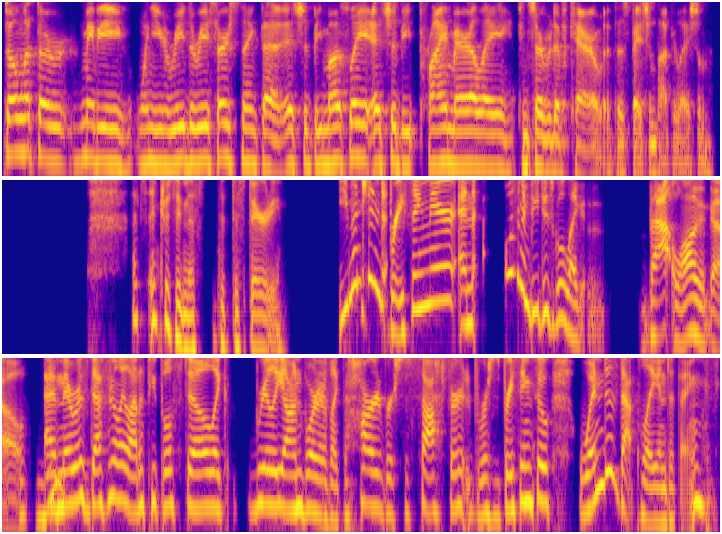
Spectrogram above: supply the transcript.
Don't let the maybe when you read the research think that it should be mostly, it should be primarily conservative care with this patient population. That's interesting, this the disparity. You mentioned bracing there, and I wasn't in PT school like that long ago. Mm-hmm. And there was definitely a lot of people still like really on board of like the hard versus soft versus bracing. So when does that play into things?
